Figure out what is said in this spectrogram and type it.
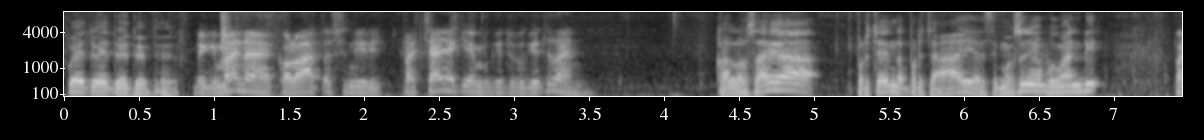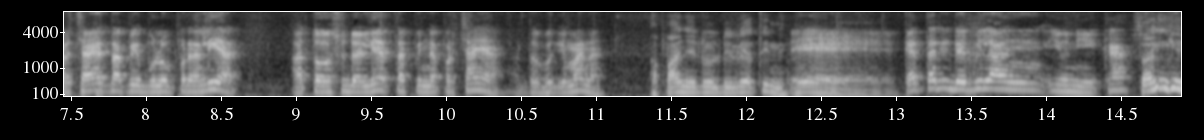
wait wait wait wait. Bagaimana kalau Ato sendiri? Percaya yang begitu-begituan? kalau saya percaya enggak percaya sih. Maksudnya Bang Mandi Percaya tapi belum pernah lihat? Atau sudah lihat tapi tidak percaya? Atau bagaimana? Apanya dulu dilihat ini Eh, kan tadi dia bilang Yunika. saya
